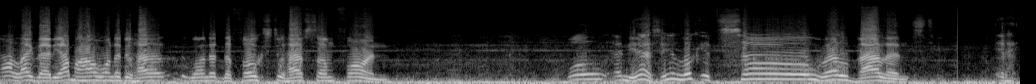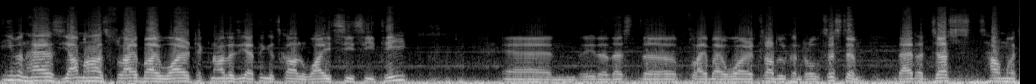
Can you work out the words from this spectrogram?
I like that. Yamaha wanted to have wanted the folks to have some fun well, and yeah, see, look, it's so well balanced. It even has Yamaha's fly-by-wire technology. I think it's called YCCT, and you know that's the fly-by-wire throttle control system that adjusts how much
